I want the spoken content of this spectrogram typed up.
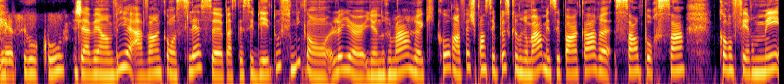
Merci beaucoup. J'avais envie, avant qu'on se laisse, euh, parce que c'est bientôt fini, qu'on là, il y, a, une rumeur euh, qui court. En fait, je pense que c'est plus qu'une rumeur, mais c'est pas encore 100% euh, confirmé.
